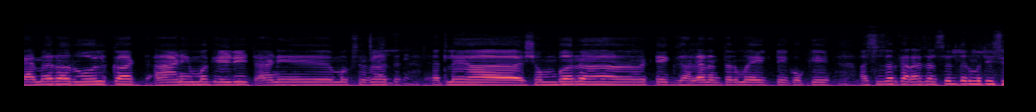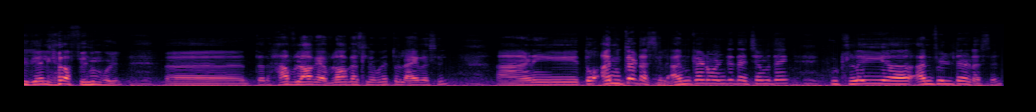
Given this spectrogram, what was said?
कॅमेरा रोल कट आणि मग एडिट आणि मग सगळं. त्यातले शंभर टेक झाल्यानंतर मग एक टेक ओके असं जर करायचं असेल तर मग ती सिरियल किंवा फिल्म होईल. अं, तर हा व्लॉग आहे. व्लॉग असल्यामुळे तो लाईव्ह असेल. आणि तो अनकट असेल. अनकट म्हणजे त्याच्यामध्ये कुठलंही अनफिल्टर्ड असेल.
